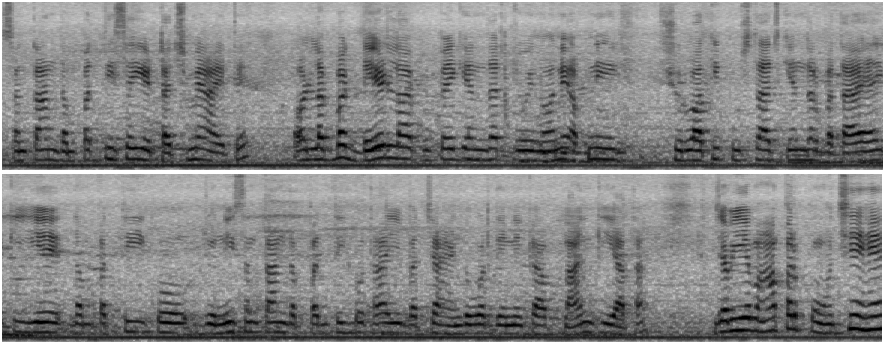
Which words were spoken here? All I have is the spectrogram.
संतान दंपत्ति से ये टच में आए थे और लगभग डेढ़ लाख रुपए के अंदर जो इन्होंने अपनी शुरुआती पूछताछ के अंदर बताया है कि ये दंपत्ति को, जो निसंतान दंपत्ति को था, ये बच्चा हैंडओवर देने का प्लान किया था। जब ये वहाँ पर पहुँचे हैं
